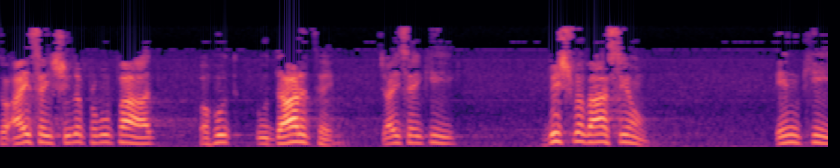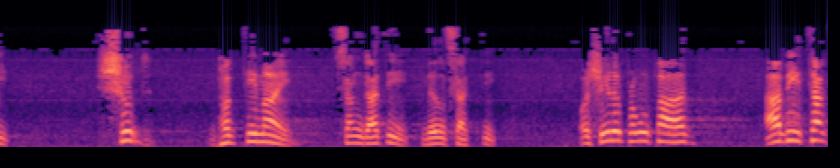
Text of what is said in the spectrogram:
तो ऐसे शिल प्रभुपाद बहुत उदार थे, जैसे कि विश्ववासियों, इनकी शुद्ध, भक्तिमय संगति मिल सकती। और शिल प्रभुपाद अभी तक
